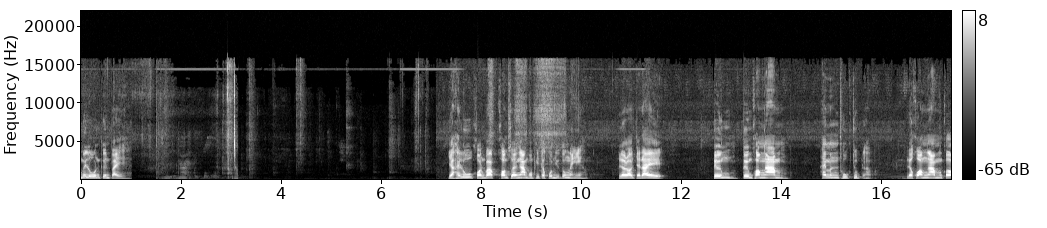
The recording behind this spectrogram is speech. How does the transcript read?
ไม่โล้นเกินไป อยากให้รู้ก่อนว่าความสวยงามของผีตะโขนอยู่ตรงไหนครับ แล้วเราจะได้เติมเติมความงามให้มันถูกจุดนะครับ แล้วความงามมันก็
